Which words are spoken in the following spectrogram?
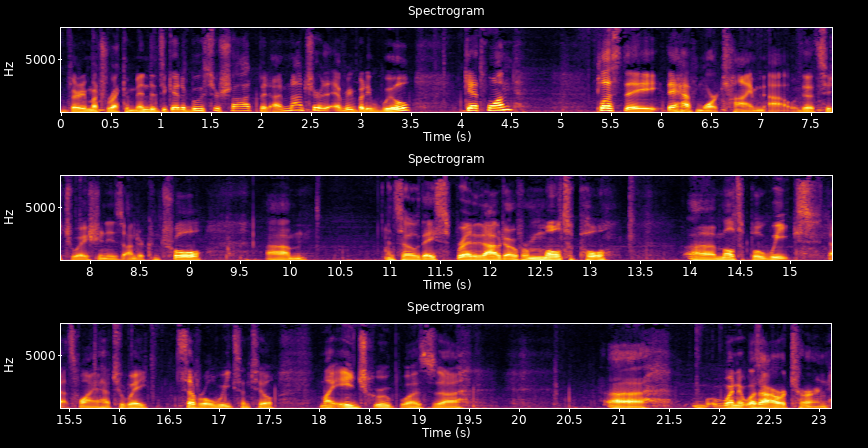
very much recommended to get a booster shot, but I'm not sure that everybody will get one. Plus, they they have more time now. The situation is under control, um, and so they spread it out over multiple uh, multiple weeks. That's why I had to wait several weeks until my age group was uh, uh, when it was our turn.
